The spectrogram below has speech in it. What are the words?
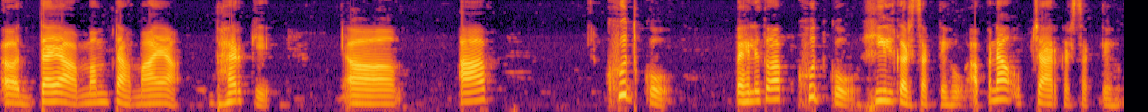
दया, ममता, माया भर के आप खुद को पहले तो आप खुद को हील कर सकते हो अपना उपचार कर सकते हो।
